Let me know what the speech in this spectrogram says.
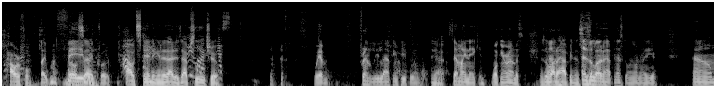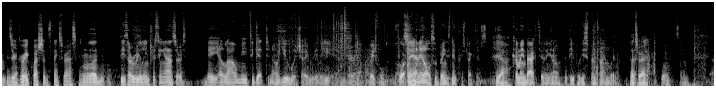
powerful. It's like my favorite said. quote. Outstanding. And that is absolutely true. Yes. We have friendly, laughing people and Yeah. semi-naked walking around us. There's a lot of happiness. There's a lot of happiness going on right here. Um, These are great questions. Thanks for asking. Well, these are really interesting answers. They allow me to get to know you, which I really am very grateful for. Same. And it also brings new perspectives. Yeah, Coming back to you know the people you spend time with that's right. will sort of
